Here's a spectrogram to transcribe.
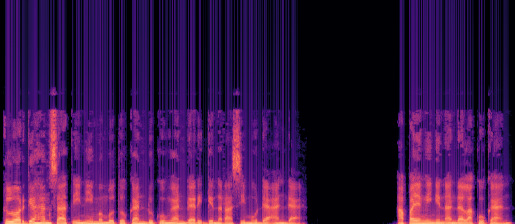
Keluarga Han saat ini membutuhkan dukungan dari generasi muda Anda. Apa yang ingin Anda lakukan?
